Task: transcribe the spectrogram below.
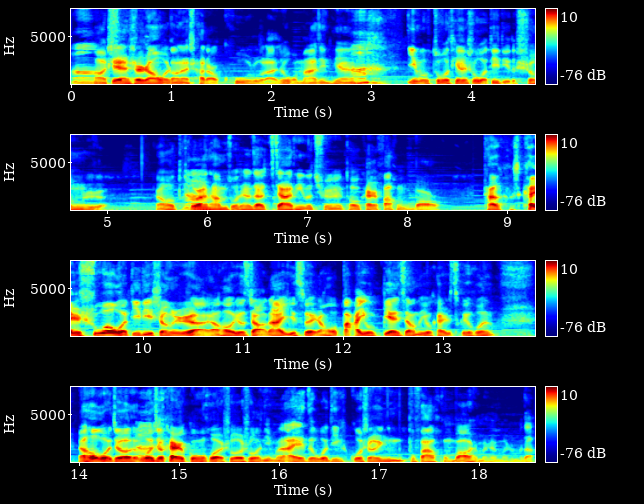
嗯。啊，这件事儿让我刚才差点哭出来。就我妈今天，啊。因为昨天是我弟弟的生日，然后突然啊。他们昨天在家庭的群里头开始发红包，他开始说我弟弟生日，然后又长大一岁，然后我爸又变相的又开始催婚，然后我就我就开始拱火说说你们哎，对我弟过生日你们不发红包什么什么什么的，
